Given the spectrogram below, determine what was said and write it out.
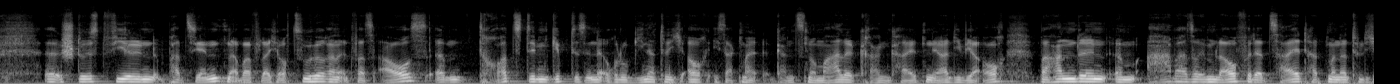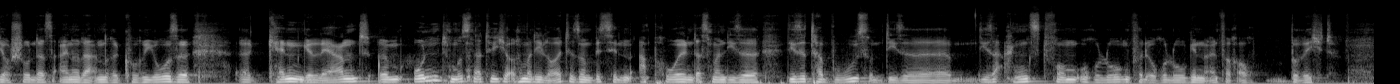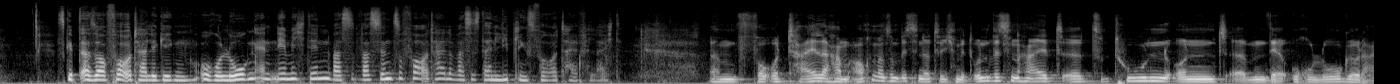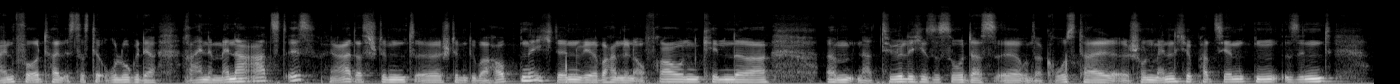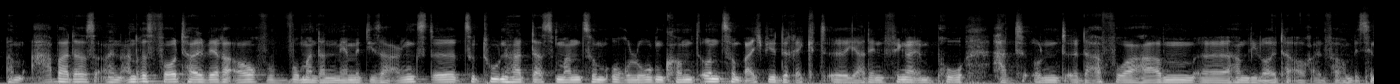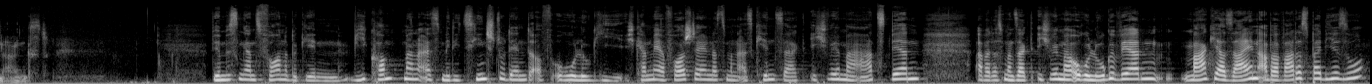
stößt vielen Patienten, aber vielleicht auch Zuhörern etwas aus. Ähm, trotzdem gibt es in der Urologie natürlich auch, ich sag mal, ganz normale Krankheiten, ja, die wir auch behandeln. Ähm, aber so im Laufe der Zeit hat man natürlich auch schon das ein oder andere Kuriose äh, kennengelernt ähm, und muss natürlich auch immer die Leute so ein bisschen abholen, dass man diese, diese Tabus und diese, diese Angst vom Urologen, vor der Urologin einfach auch bericht. Es gibt also auch Vorurteile gegen Urologen, entnehme ich denen. Was, was sind so Vorurteile? Was ist dein Lieblingsvorurteil vielleicht? Ähm, Vorurteile haben auch immer so ein bisschen natürlich mit Unwissenheit äh, zu tun und ähm, der Urologe oder ein Vorurteil ist, dass der Urologe der reine Männerarzt ist. Ja, das stimmt, äh, stimmt überhaupt nicht, denn wir behandeln auch Frauen, Kinder. Ähm, natürlich ist es so, dass äh, unser Großteil äh, schon männliche Patienten sind. Ähm, aber das ein anderes Vorteil wäre auch, wo, wo man dann mehr mit dieser Angst äh, zu tun hat, dass man zum Urologen kommt und zum Beispiel direkt äh, ja den Finger im Po hat und äh, davor haben, äh, haben die Leute auch einfach ein bisschen Angst. Wir müssen ganz vorne beginnen. Wie kommt man als Medizinstudent auf Urologie? Ich kann mir ja vorstellen, dass man als Kind sagt, ich will mal Arzt werden, aber dass man sagt, ich will mal Urologe werden, mag ja sein, aber war das bei dir so?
